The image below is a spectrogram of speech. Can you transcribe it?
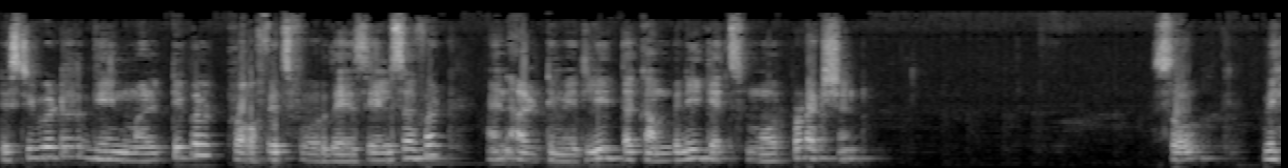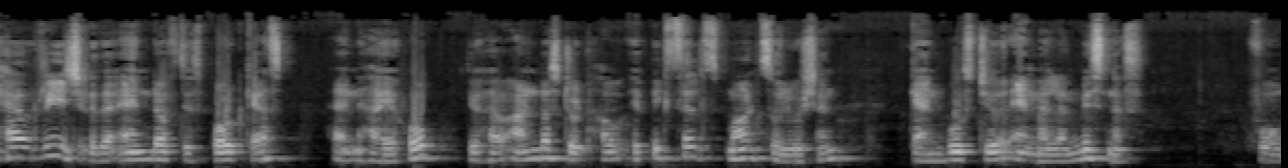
distributor gain multiple profits for their sales effort and ultimately the company gets more production. So, we have reached the end of this podcast and I hope you have understood how Epixel Smart Solution can boost your MLM business. For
